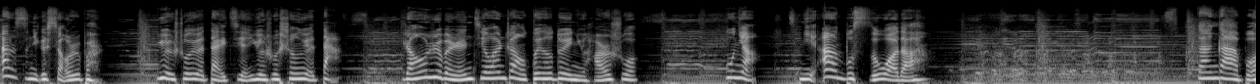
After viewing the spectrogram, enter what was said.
按死你个小日本。”越说越带劲，越说声越大。然后日本人结完账，回头对女孩说：“姑娘，你按不死我的。”尴尬不？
